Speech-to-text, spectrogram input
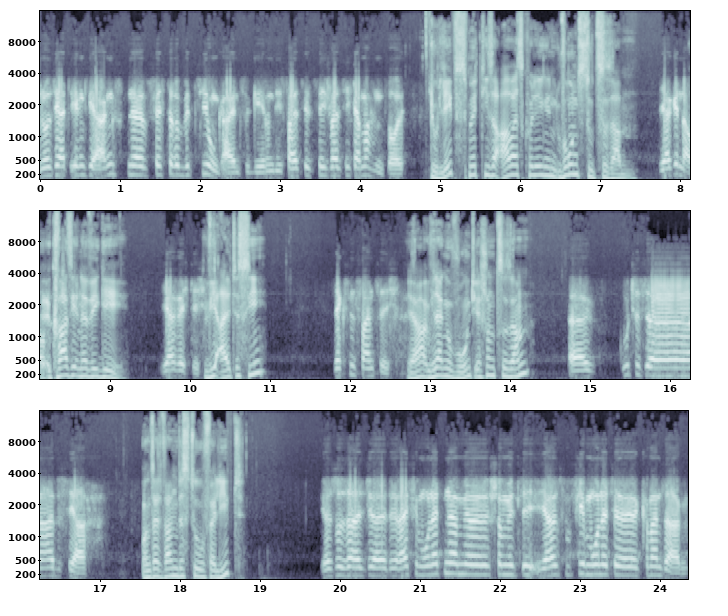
Nur sie hat irgendwie Angst, eine festere Beziehung einzugehen und ich weiß jetzt nicht, was ich da machen soll. Du lebst mit dieser Arbeitskollegin, wohnst du zusammen? Ja, genau. Äh, quasi in der WG. Ja, richtig. Wie alt ist sie? 26. Ja, wie lange wohnt ihr schon zusammen? Äh, gutes äh, halbes Jahr. Und seit wann bist du verliebt? Ja, so seit äh, drei, vier Monaten haben wir schon mit, ja, so vier Monate kann man sagen.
